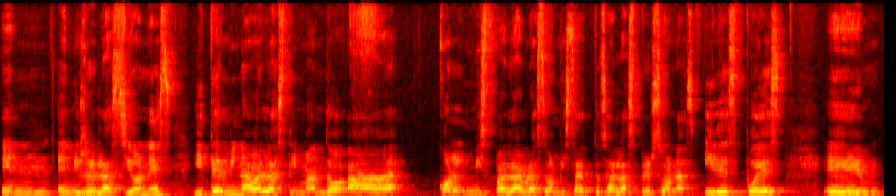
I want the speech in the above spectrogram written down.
en, mis relaciones y terminaba lastimando a, con mis palabras o mis actos a las personas y después eh,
